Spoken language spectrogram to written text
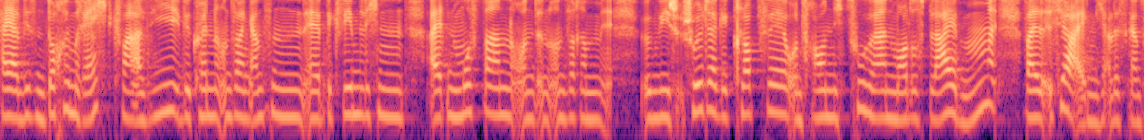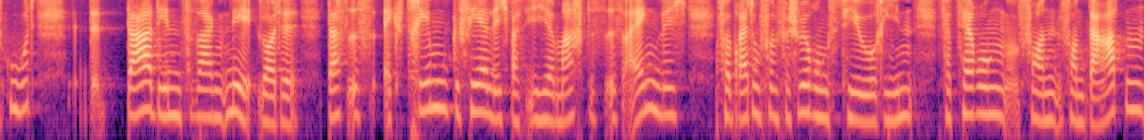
ah ja, wir sind doch im Recht quasi, wir können in unseren ganzen äh, bequemlichen alten Mustern und in unserem irgendwie Schultergeklopfe und Frauen nicht zuhören, Modus bleiben, weil ist ja eigentlich alles ganz gut da denen zu sagen, nee, Leute, das ist extrem gefährlich, was ihr hier macht. Das ist eigentlich Verbreitung von Verschwörungstheorien, Verzerrung von, von Daten.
